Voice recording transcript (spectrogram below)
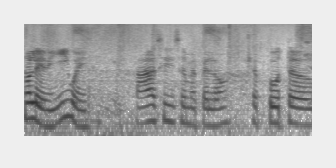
No le di, güey. Ah, sí, se me peló. Che puto.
